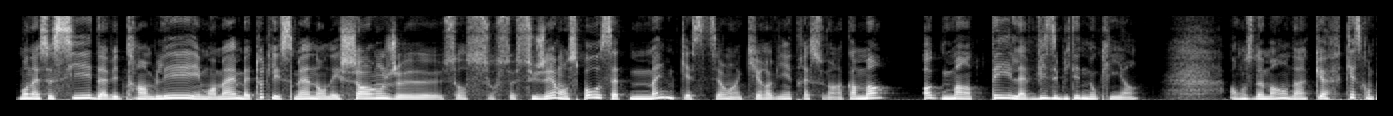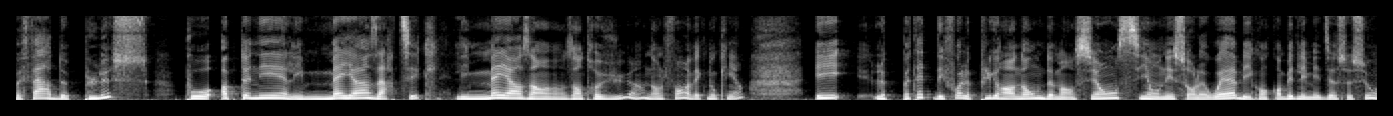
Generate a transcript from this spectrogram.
Mon associé David Tremblay et moi-même, ben, toutes les semaines, on échange euh, sur, sur, ce sujet. On se pose cette même question hein, qui revient très souvent. Comment augmenter la visibilité de nos clients? On se demande hein, qu'est-ce qu'on peut faire de plus pour obtenir les meilleurs articles, les meilleures entrevues, hein, dans le fond, avec nos clients. Et peut-être des fois le plus grand nombre de mentions si on est sur le web et qu'on combine les médias sociaux.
